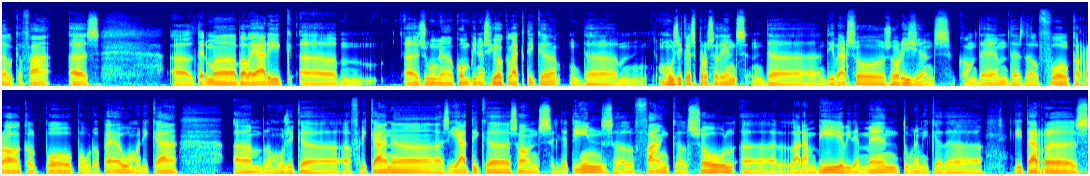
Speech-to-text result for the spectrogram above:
el que fa és el terme baleàric eh, és una combinació eclèctica de mm, músiques procedents de diversos orígens, com dèiem, des del folk, el rock, el pop europeu, americà, amb la música africana, asiàtica, sons llatins, el funk, el soul, eh, l'R&B, evidentment, una mica de guitarres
